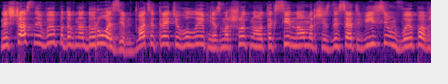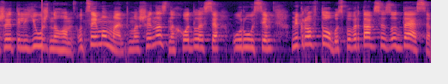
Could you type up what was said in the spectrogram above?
Нещасний випадок на дорозі. 23 липня з маршрутного таксі номер 68 випав житель Южного. У цей момент машина знаходилася у русі. Мікроавтобус повертався з Одеси.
